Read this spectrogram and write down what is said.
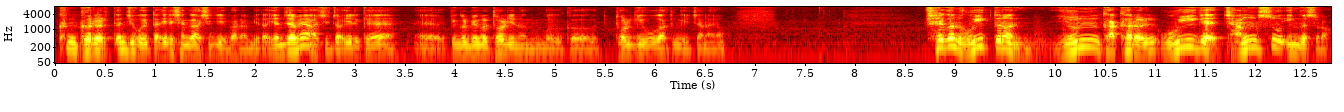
큰 글을 던지고 있다 이렇게 생각하시기 바랍니다. 연자매 아시죠? 이렇게 에, 빙글빙글 돌리는 뭐 그 돌기구 같은 거 있잖아요. 최근 우익들은 윤 각하를 우익의 장수인 것으로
